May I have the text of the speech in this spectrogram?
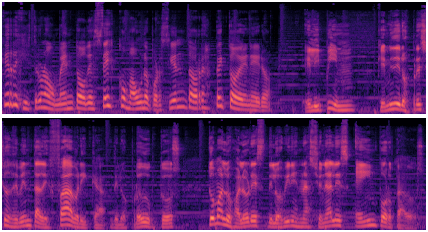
que registró un aumento de 6,1% respecto de enero. El IPIM que mide los precios de venta de fábrica de los productos, toma los valores de los bienes nacionales e importados.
